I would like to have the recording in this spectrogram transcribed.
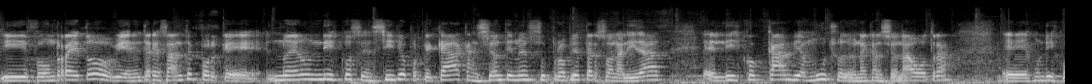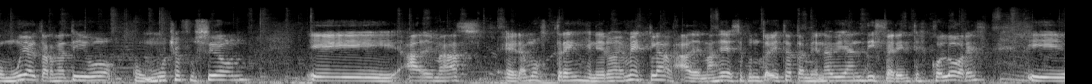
Y fue un reto bien interesante porque no era un disco sencillo porque cada canción tiene su propia personalidad. El disco cambia mucho de una canción a otra. es un disco muy alternativo, con mucha fusión. Y además éramos tres ingenieros de mezcla. Además de ese punto de vista también habían diferentes colores y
